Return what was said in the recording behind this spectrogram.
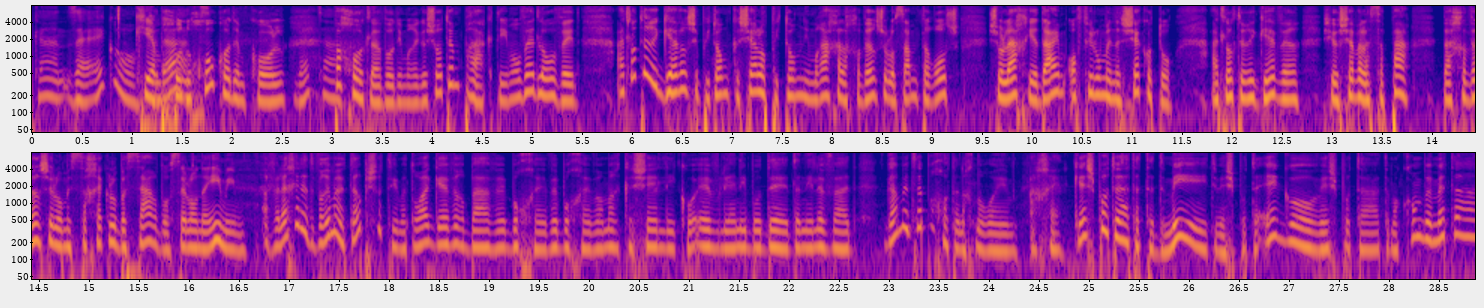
כן, זה האגו, כי הם חונכו קודם כל, בטח. פחות לעבוד עם רגשות, הם פרקטיים, עובד לא עובד. את לא תראי גבר שפתאום קשה לו, פתאום נמרח על החבר שלו, שם את הראש, שולח ידיים, או אפילו מנשק אותו. את לא תראי גבר שיושב על הספה, והחבר שלו משחק לו בשיער ועושה לו נעימים. אבל לכי לדברים היותר פשוטים. את רואה גבר בא ובוכה ובוכה ואומר, קשה לי, כואב לי, אני בודד, אני לבד. גם את זה פחות אנחנו רואים. אכן. כי יש פה, את יודעת, התדמית, ויש פה את האגו, ויש פה את המקום המקום באמת ה...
